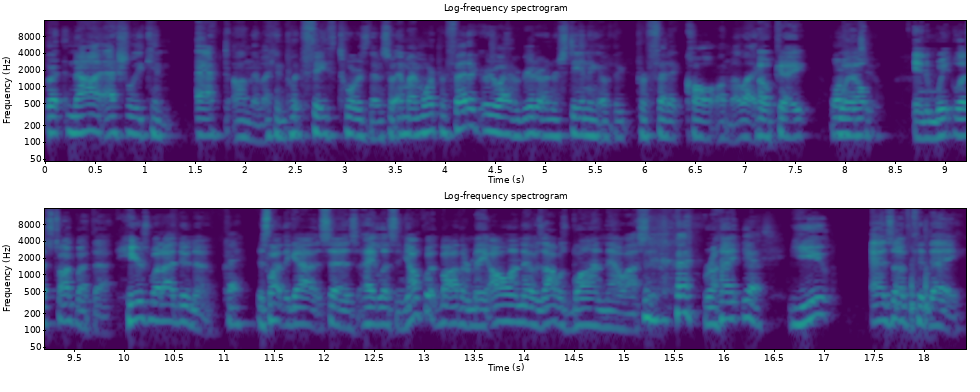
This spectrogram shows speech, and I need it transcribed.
but now I actually can act on them. I can put faith towards them. So am I more prophetic, or do I have a greater understanding of the prophetic call on my life? Okay. One well, and we let's talk about that. Here's what I do know. Okay. It's like the guy that says, "Hey, listen, y'all quit bothering me. All I know is I was blind, now I see." right? Yes. You, as of today,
